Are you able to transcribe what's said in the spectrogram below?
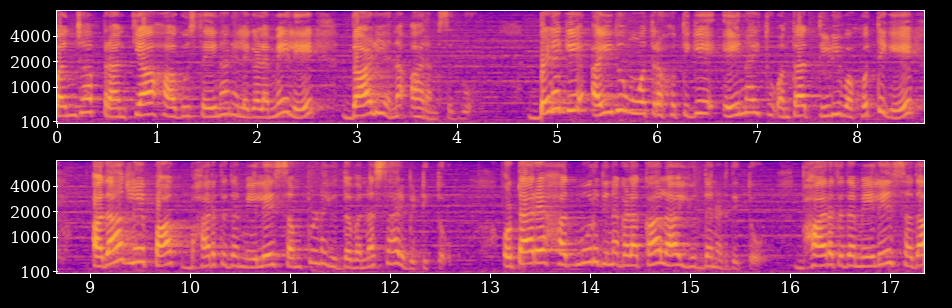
ಪಂಜಾಬ್ ಪ್ರಾಂತ್ಯ ಹಾಗೂ ಸೇನಾ ನೆಲೆಗಳ ಮೇಲೆ ದಾಳಿಯನ್ನು ಆರಂಭಿಸಿದ್ವು. ಬೆಳಗ್ಗೆ ಐದು ಮೂವತ್ತರ ಹೊತ್ತಿಗೆ ಏನಾಯಿತು ಅಂತ ತಿಳಿಯುವ ಹೊತ್ತಿಗೆ ಅದಾಗಲೇ ಪಾಕ್ ಭಾರತದ ಮೇಲೆ ಸಂಪೂರ್ಣ ಯುದ್ಧವನ್ನು ಸಾರಿಬಿಟ್ಟಿತ್ತು. ಒಟ್ಟಾರೆ ಹದಿಮೂರು ದಿನಗಳ ಕಾಲ ಯುದ್ಧ ನಡೆದಿತ್ತು. ಭಾರತದ ಮೇಲೆ ಸದಾ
